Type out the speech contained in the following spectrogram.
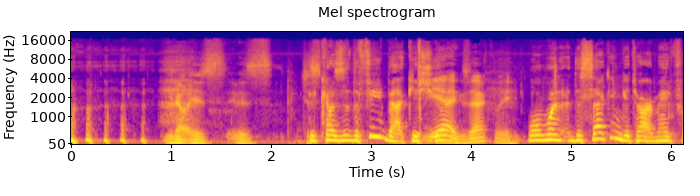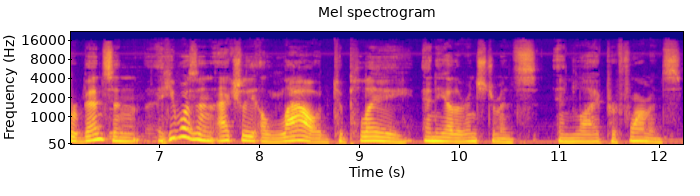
you know, it was, it was just because of the feedback issue. yeah, exactly. Well, when the second guitar made for Benson, he wasn't actually allowed to play any other instruments in live performance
